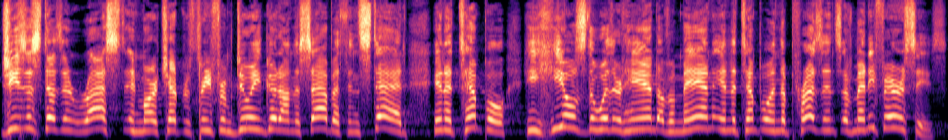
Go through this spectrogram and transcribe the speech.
Jesus doesn't rest in Mark chapter 3 from doing good on the Sabbath. Instead, in a temple, he heals the withered hand of a man in the temple in the presence of many Pharisees.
